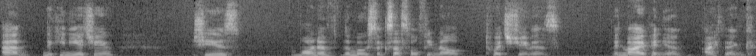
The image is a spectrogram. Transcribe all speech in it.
Um, Niki Nihachu. She is one of the most successful female Twitch streamers, in my opinion. I think.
